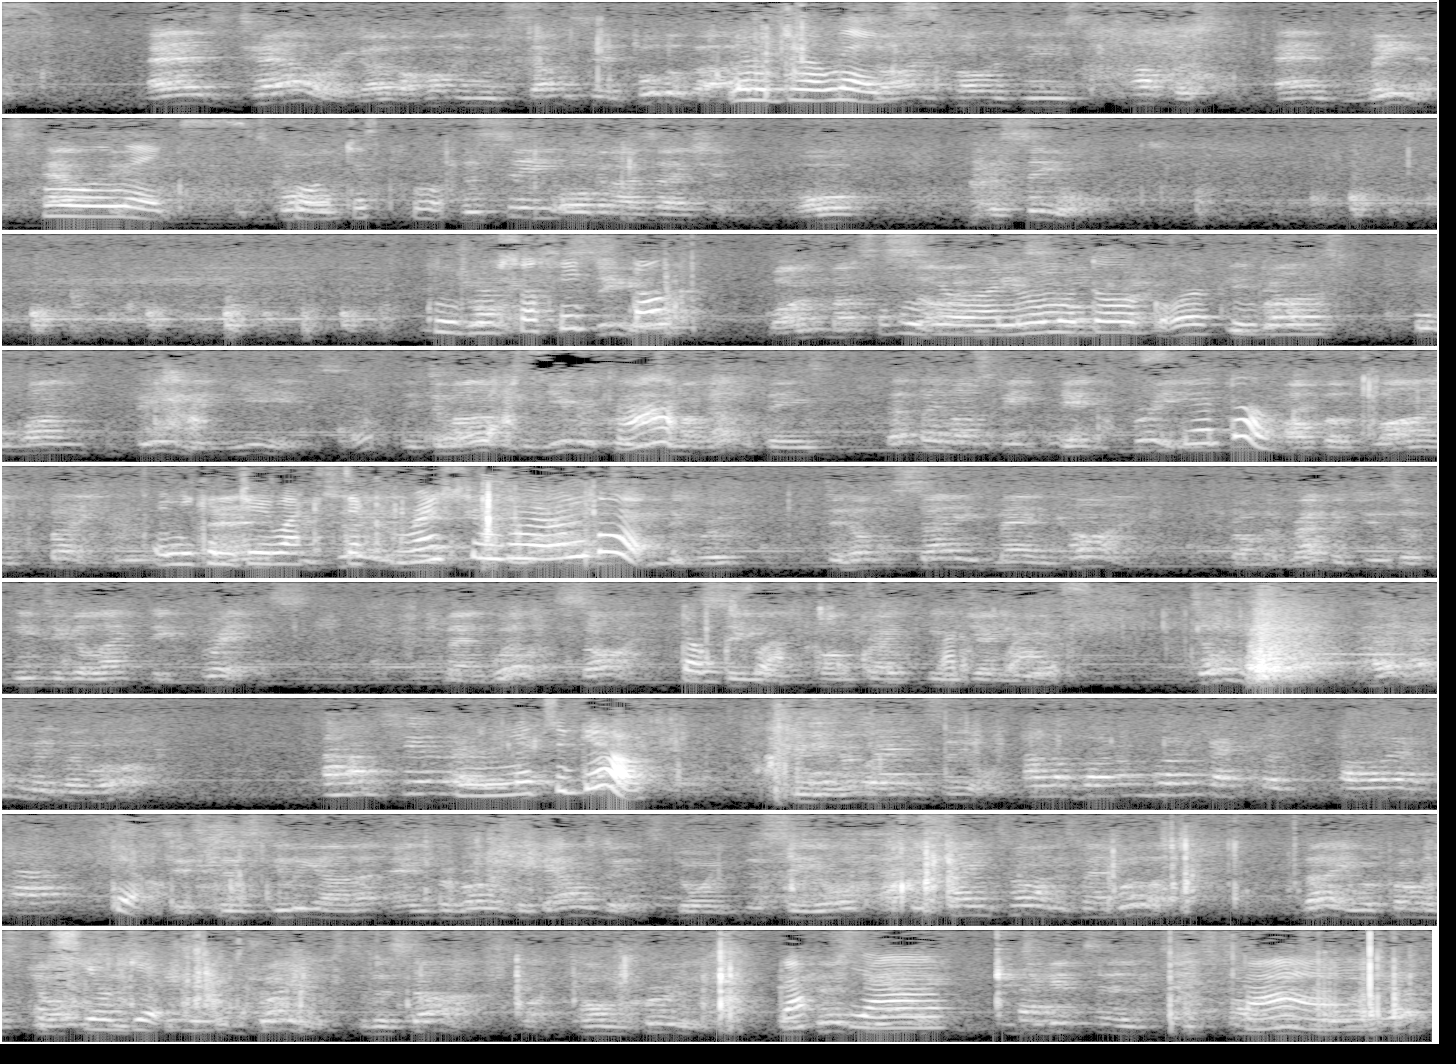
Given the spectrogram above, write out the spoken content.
And towering over Hollywood's Sunset Boulevard, Then we draw legs. Scientology's toughest and meanest Four legs. It's Four, called just four. the Sea Organization, or the Sea Org. You a sausage dog? One must can draw a normal dog, or I can draw runs for one billion years. It demands of new recruits, among other things, that they must be debt-free of a blind faith. And you can do like return decorations around it. the group to help save mankind from the ravages of intergalactic threats. Manuela signed the Dogs Sea love contract in January. Tell me, how, how did you meet Manuela? Um, she was a, let's go. Who you met at the Sea Org? on the bottom contract, but all the way on top. Go. Sisters Ileana and Veronica Galvez joined the Sea Org at the same time as Manuela. They were promised jobs Seal as trainers to the stars, like Tom Cruise and Gotcha. Kirstie Alley. Did you get to teach Tom Cruise Bye. to work out?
